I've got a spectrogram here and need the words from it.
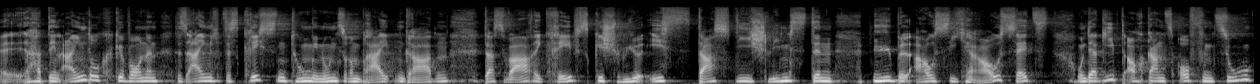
äh, hat den Eindruck gewonnen, dass eigentlich das Christentum in unserem Breitengraden das wahre Krebsgeschwür ist, das die schlimmsten Übel aus sich heraussetzt. Und er gibt auch ganz offen zu,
